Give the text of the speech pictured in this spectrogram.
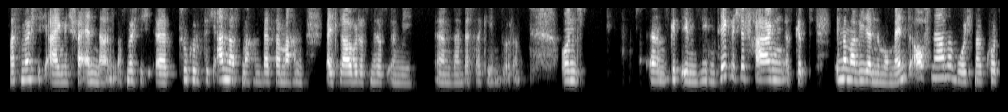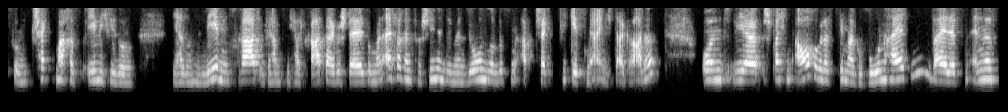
was möchte ich eigentlich verändern, was möchte ich äh, zukünftig anders machen, besser machen, weil ich glaube, dass mir das irgendwie ähm, dann besser gehen würde. Und es gibt eben sieben tägliche Fragen. Es gibt immer mal wieder eine Momentaufnahme, wo ich mal kurz so einen Check mache, so ähnlich wie so ein, ja, so ein Lebensrad. Und wir haben es nicht als Rad dargestellt, wo man einfach in verschiedenen Dimensionen so ein bisschen abcheckt, wie geht's mir eigentlich da gerade. Und wir sprechen auch über das Thema Gewohnheiten, weil letzten Endes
